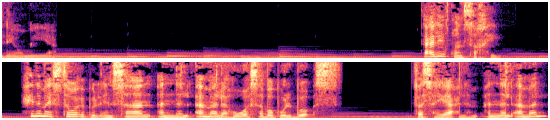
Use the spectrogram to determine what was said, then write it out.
اليومية. تعليق سخي. حينما يستوعب الإنسان أن الأمل هو سبب البؤس فسيعلم أن الأمل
